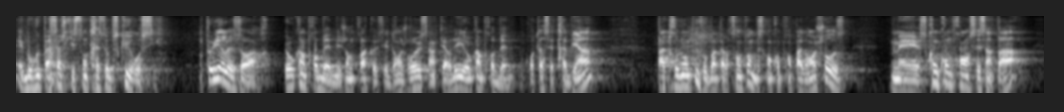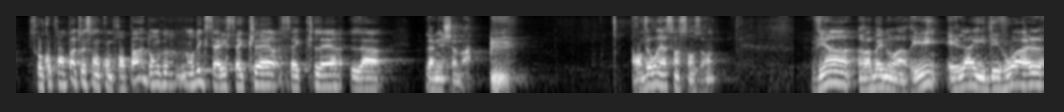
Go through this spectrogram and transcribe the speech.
Et beaucoup de passages qui sont très obscurs aussi. On peut lire le Zohar, il n'y a aucun problème. Les gens croient que c'est dangereux, c'est interdit, il n'y a aucun problème. Au contraire, c'est très bien. Pas trop non plus, il ne faut pas perdre son temps parce qu'on ne comprend pas grand-chose. Mais ce qu'on comprend, c'est sympa. Ce qu'on ne comprend pas, tout ça, on ne comprend pas. Donc, on dit que c'est clair, c'est clair la, la Neshama. environ il y a 500 ans, vient Rabbi Noari, et là, il dévoile,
